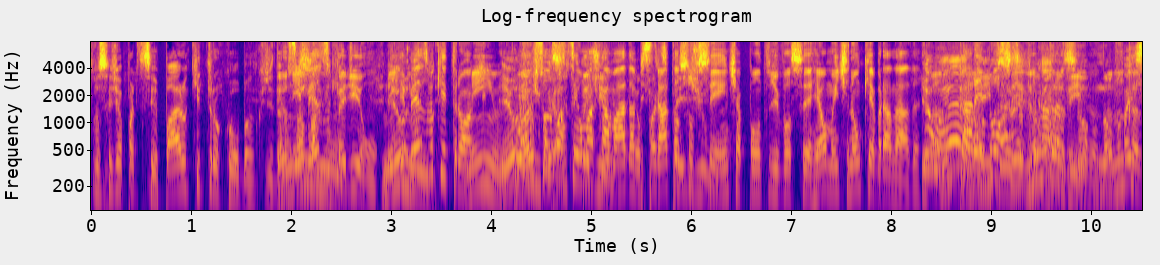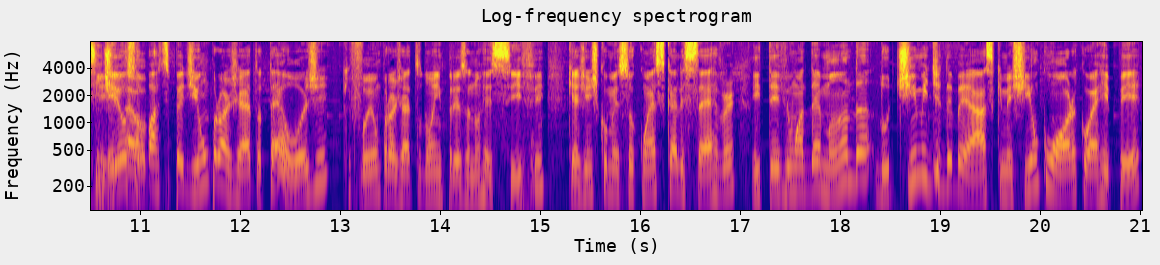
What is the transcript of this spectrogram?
vocês já participaram que trocou o banco de dados? Eu só participei de um. E mesmo que troque, eu quantos tem uma camada abstrata o suficiente a ponto de você realmente não quebrar nada? Eu nunca vi. É impossível. Nunca vi. Não faz sentido. Eu só participei de um projeto até hoje, que foi um projeto de uma empresa no Recife, que a gente começou com SQL Server e teve uma demanda do time de DBAs que mexiam com Oracle RP,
